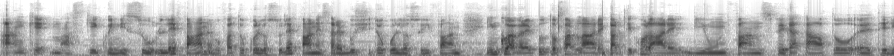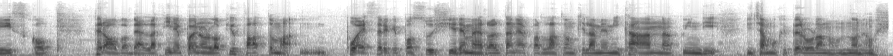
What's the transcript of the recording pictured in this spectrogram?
anche maschi quindi sulle fan avevo fatto quello sulle fan e sarebbe uscito quello sui fan in cui avrei potuto parlare in particolare di un fan sfegatato eh, tedesco. Però vabbè alla fine poi non l'ho più fatto ma mm, può essere che possa uscire ma in realtà ne ha parlato anche la mia amica Anna quindi diciamo che per ora non, non è uscito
